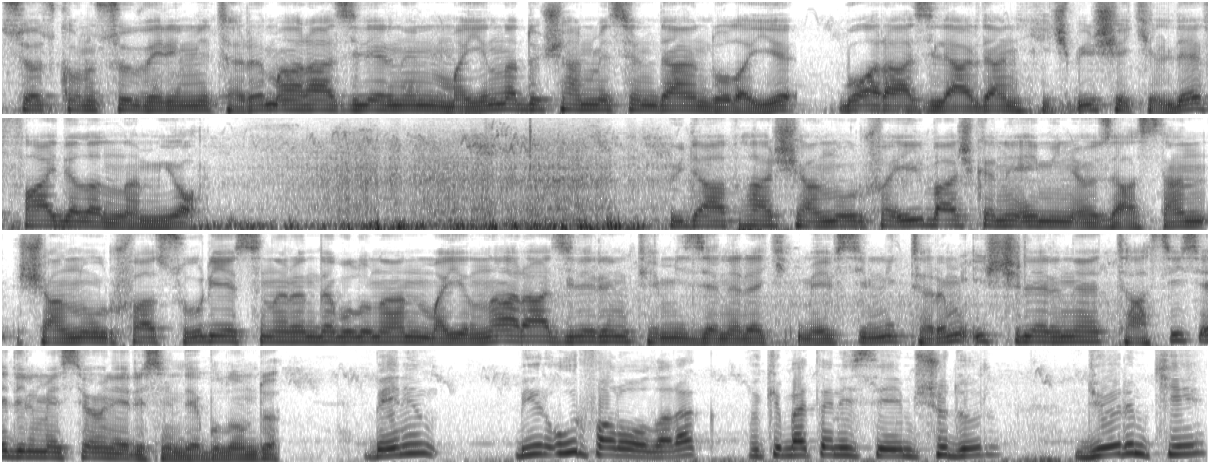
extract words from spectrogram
Söz konusu verimli tarım arazilerinin mayınla döşenmesinden dolayı bu arazilerden hiçbir şekilde faydalanılamıyor. Hüdapar Şanlıurfa İl Başkanı Emin Özaslan, Şanlıurfa Suriye sınırında bulunan mayınlı arazilerin temizlenerek mevsimlik tarım işçilerine tahsis edilmesi önerisinde bulundu. Benim bir Urfalı olarak hükümetten isteğim şudur. Diyorum ki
